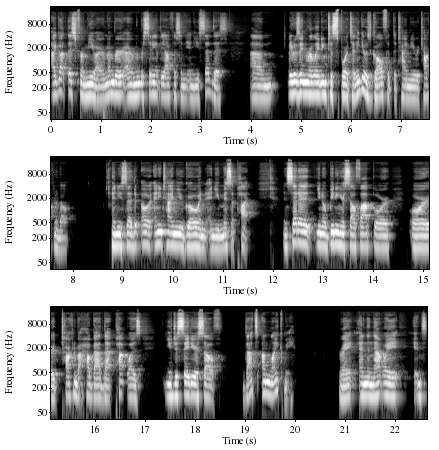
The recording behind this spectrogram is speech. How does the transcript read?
I got this from you. I remember I remember sitting at the office and, and you said this. Um, it was in relating to sports. I think it was golf at the time you were talking about. And you said, oh, anytime you go and, and you miss a putt, instead of, you know, beating yourself up or or talking about how bad that putt was, you just say to yourself, that's unlike me. Right. And then that way, it's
